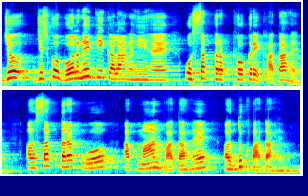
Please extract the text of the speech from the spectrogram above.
जो, जिसको बोलने की कला नहीं है, वो सब तरफ़ ठोकरे खाता है। और सब तरफ़ वो अपमान पाता है और दुख पाता है।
